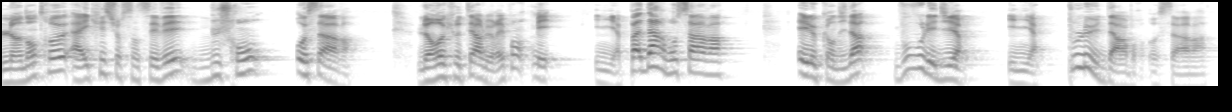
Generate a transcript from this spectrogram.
L'un d'entre eux a écrit sur son CV bûcheron au Sahara. Le recruteur lui répond Mais il n'y a pas d'arbre au Sahara. Et le candidat Vous voulez dire Il n'y a plus d'arbres au Sahara.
